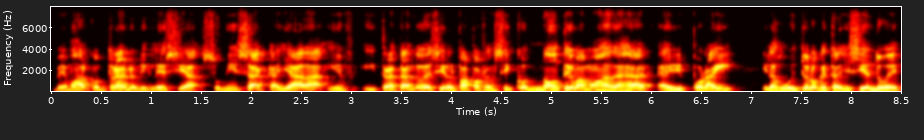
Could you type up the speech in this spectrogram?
Vemos al contrario, la iglesia sumisa, callada y, tratando de decir al Papa Francisco, no te vamos a dejar ir por ahí. Y la juventud lo que está diciendo es,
